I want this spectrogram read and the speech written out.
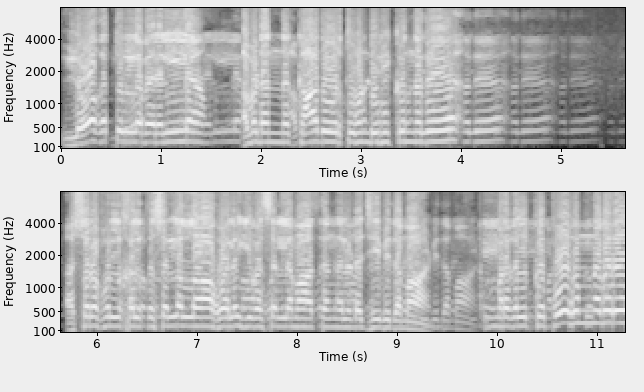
ലോകത്തുള്ളവരെല്ലാം അവിടെ നിന്ന് കാതോർത്തുകൊണ്ടിരിക്കുന്നത് അഷ്റഫുൽ ഖൽഖ് സല്ലല്ലാഹു അലൈഹി വസല്ലമ തങ്ങളുടെ ജീവിതമാണ്. ഉംറകൾക്ക് പോകുന്നവര്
